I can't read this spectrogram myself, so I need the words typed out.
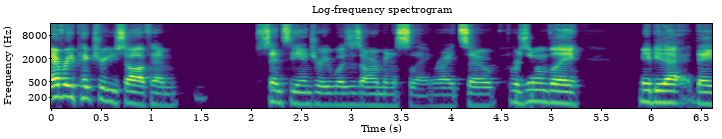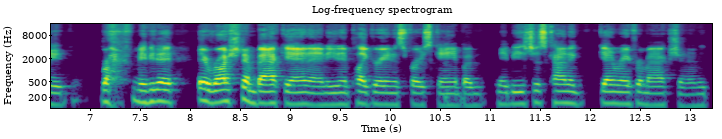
every picture you saw of him since the injury was his arm in a sling, right? So presumably maybe that they maybe they they rushed him back in and he didn't play great in his first game, but maybe he's just kind of getting ready for action and he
